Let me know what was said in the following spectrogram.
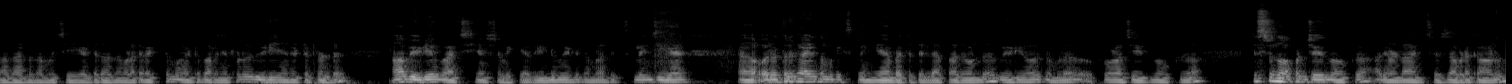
സാധാരണ നമ്മൾ ചെയ്യേണ്ടതെന്ന് വളരെ വ്യക്തമായിട്ട് പറഞ്ഞിട്ടുള്ള ഒരു വീഡിയോ ഞാൻ ഇട്ടിട്ടുണ്ട്. ആ വീഡിയോ വാച്ച് ചെയ്യാൻ ശ്രമിക്കുക. വീണ്ടും വീണ്ടും നമ്മളത് എക്സ്പ്ലെയിൻ ചെയ്യാൻ ഓരോരുത്തരുടെ കാര്യം നമുക്ക് എക്സ്പ്ലെയിൻ ചെയ്യാൻ പറ്റത്തില്ല. അപ്പോൾ അതുകൊണ്ട് വീഡിയോ നമ്മൾ ഫോളോ ചെയ്ത് നോക്കുക. ജസ്റ്റ് ഒന്ന് ഓപ്പൺ ചെയ്ത് നോക്കുക. അതിനുള്ള ആൻസേഴ്സ് അവിടെ കാണും.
